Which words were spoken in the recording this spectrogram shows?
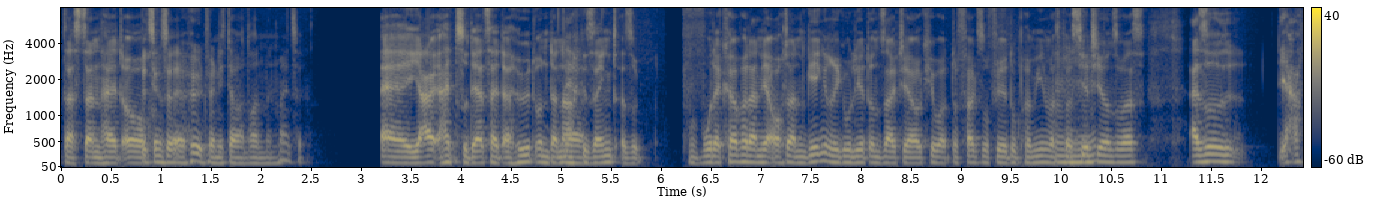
dass dann halt auch Beziehungsweise erhöht, wenn ich dauernd dran bin, meinst du? äh, ja halt zu der Zeit erhöht und danach Ja. gesenkt. Also wo wo der Körper dann ja auch dann gegenreguliert und sagt, ja, okay, what the fuck, so viel Dopamin, was Mhm. passiert hier und sowas. Also, ja,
